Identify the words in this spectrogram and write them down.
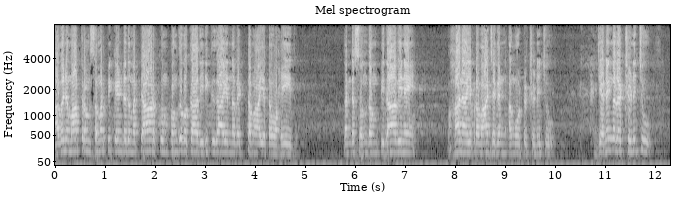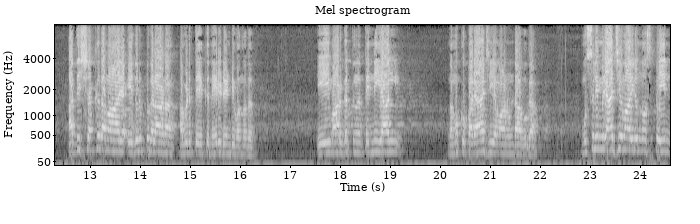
അവന് മാത്രം സമർപ്പിക്കേണ്ടത് മറ്റാർക്കും പങ്കുവെക്കാതിരിക്കുക എന്ന വ്യക്തമായ തൗഹീദ്. തന്റെ സ്വന്തം പിതാവിനെ മഹാനായ പ്രവാചകൻ അങ്ങോട്ട് ക്ഷണിച്ചു. ജനങ്ങളെ ക്ഷണിച്ചു. അതിശക്തമായ എതിർപ്പുകളാണ് അവിടത്തേക്ക് നേരിടേണ്ടി വന്നത്. ഈ മാർഗത്തിന് തെന്നിയാൽ നമുക്ക് പരാജയമാണ് ഉണ്ടാവുക മുസ്ലിം രാജ്യമായിരുന്നു സ്പെയിൻ.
